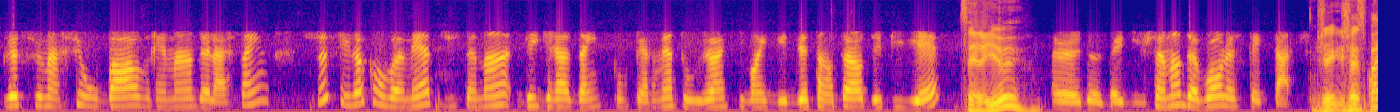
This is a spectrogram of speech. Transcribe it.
puis là, tu peux marcher au bord vraiment de la Seine. Ça, c'est là qu'on va mettre justement des gradins pour permettre aux gens qui vont être des détenteurs de billets, Sérieux? euh, de, ben, justement, de voir le spectacle. J'espère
